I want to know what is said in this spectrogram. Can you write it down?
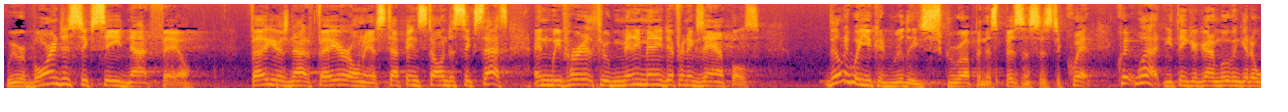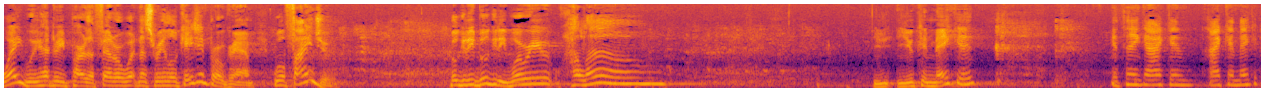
We were born to succeed, not fail. Failure is not failure, only a stepping stone to success. And we've heard it through many, many different examples. The only way you could really screw up in this business is to quit. Quit what? You think you're going to move and get away? You have to be part of the Federal Witness Relocation Program. We'll find you. Boogity boogity, where were you? Hello. You, you can make it. You think I can I can make it?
